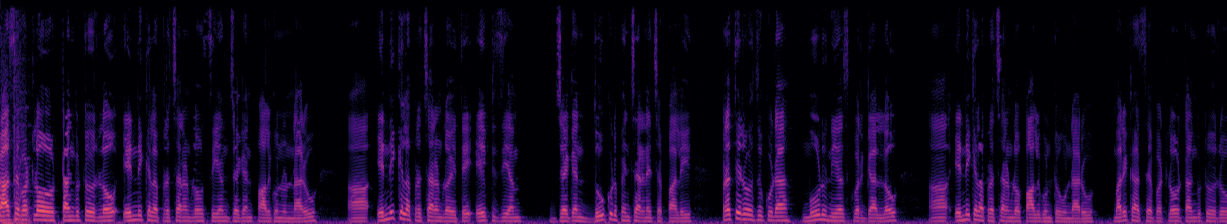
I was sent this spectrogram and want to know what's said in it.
కాసేపట్లో టంగుటూరులో ఎన్నికల ప్రచారంలో సీఎం జగన్ పాల్గొనున్నారు. ఎన్నికల ప్రచారంలో అయితే ఏపీ సీఎం జగన్ దూకుడు పెంచారనే చెప్పాలి. ప్రతిరోజు కూడా మూడు నియోజకవర్గాల్లో ఎన్నికల ప్రచారంలో పాల్గొంటూ ఉన్నారు. మరి కాసేపట్లో టంగుటూరు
